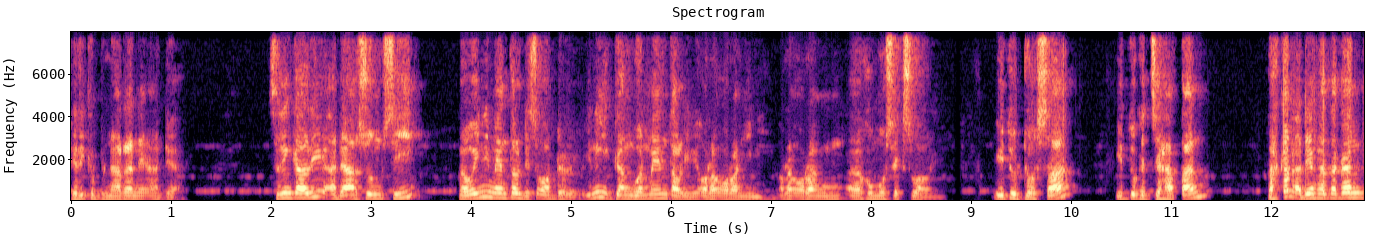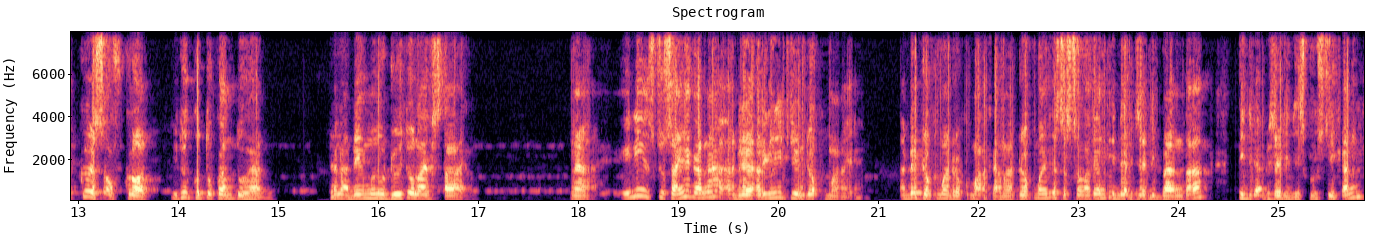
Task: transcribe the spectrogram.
dari kebenaran yang ada. Seringkali ada asumsi bahwa ini mental disorder, ini gangguan mental ini orang-orang ini, orang-orang uh, homoseksual ini itu dosa, itu kejahatan, bahkan ada yang mengatakan curse of God, itu kutukan Tuhan. Dan ada yang menuduh itu lifestyle. Nah, ini susahnya karena ada religion dogma ya. Ada dogma-dogma agama. Dogma itu sesuatu yang tidak bisa dibantah, tidak bisa didiskusikan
